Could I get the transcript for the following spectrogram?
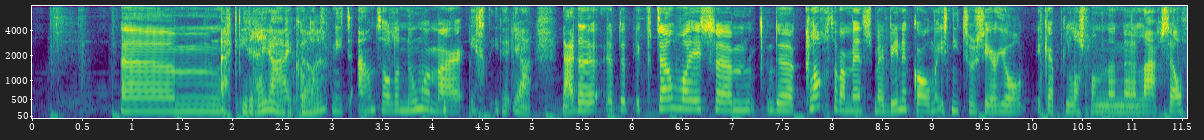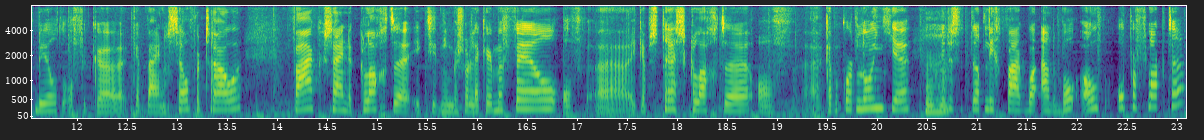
Ehm, Eigenlijk iedereen ja, ik kan wel. niet aantallen noemen, maar echt iedereen. Ja, nou, de, de- ik vertel wel eens, ehm, de klachten waar mensen mee binnenkomen is niet zozeer, joh, ik heb last van een eh, laag zelfbeeld of ik, eh, ik heb weinig zelfvertrouwen. Vaak zijn de klachten, ik zit niet meer zo lekker in mijn vel, of eh, ik heb stressklachten, of ik heb een kort lontje. Mhm. Dus dat ligt vaak aan de oppervlakte.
